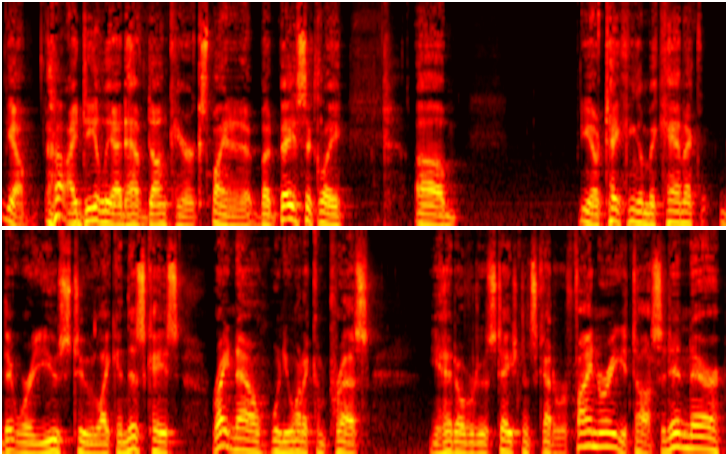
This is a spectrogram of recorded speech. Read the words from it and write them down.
yeah, ideally I'd have Dunk here explaining it, but basically, um, you know, taking a mechanic that we're used to, like in this case, right now, when you want to compress, you head over to a station that's got a refinery, you toss it in there,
